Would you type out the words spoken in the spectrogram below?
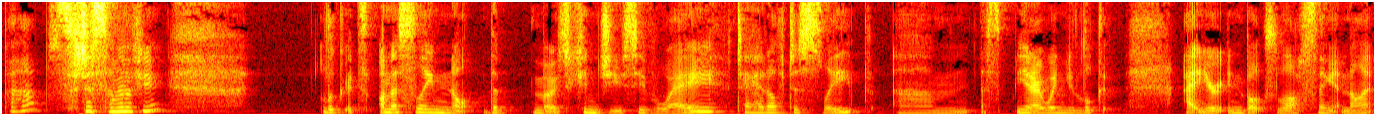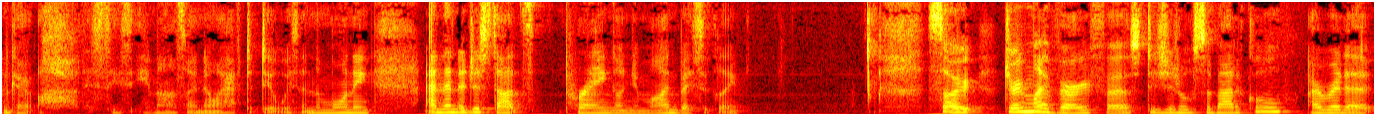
perhaps, to some of you? Look, it's honestly not the most conducive way to head off to sleep. Um, you know, when you look at, your inbox last thing at night and go, oh, there's these emails I know I have to deal with in the morning. And then it just starts preying on your mind, basically. So, during my very first digital sabbatical, I read a,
